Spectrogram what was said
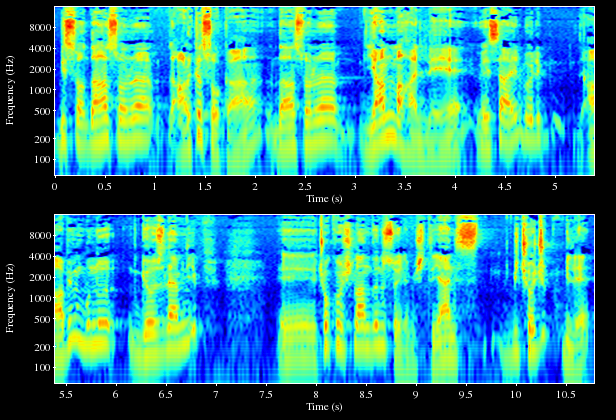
bir son, daha sonra arka sokağa, daha sonra yan mahalleye vesaire böyle abim bunu gözlemleyip e, çok hoşlandığını söylemişti. Yani bir çocuk bile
